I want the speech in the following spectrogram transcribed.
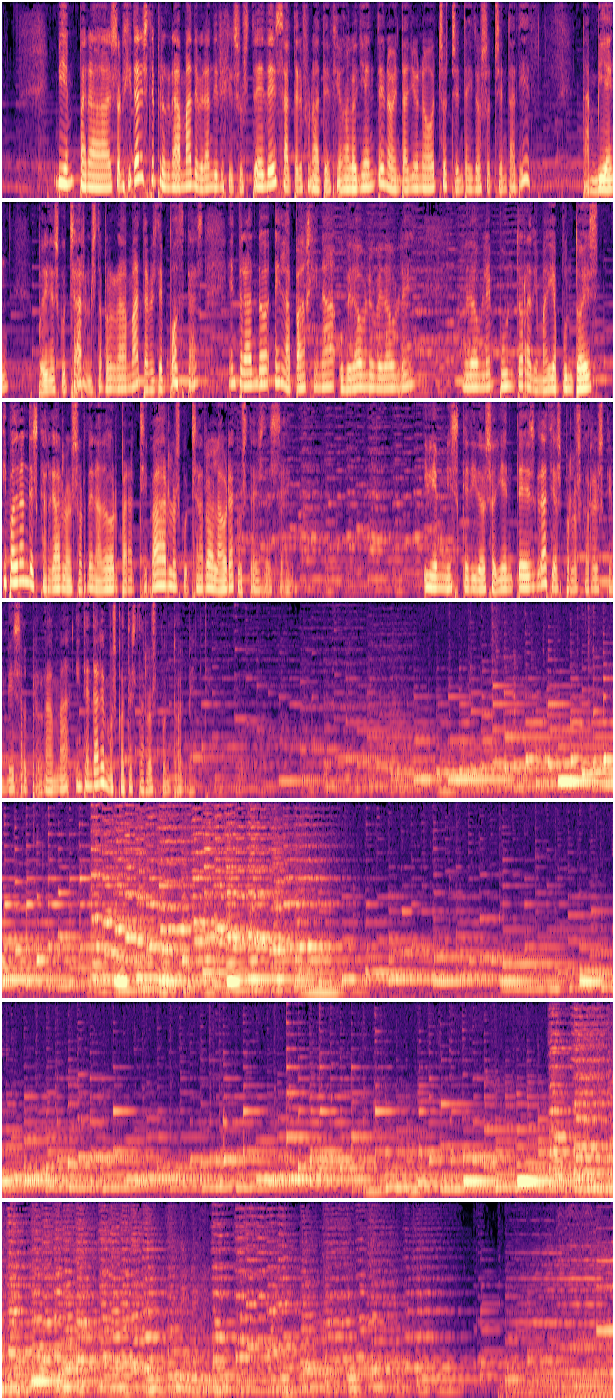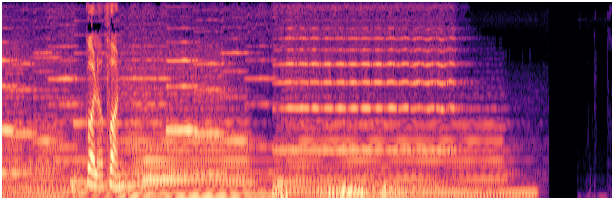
Bien, para solicitar este programa deberán dirigirse ustedes al teléfono de atención al oyente 91 8 82 80 10. También pueden escuchar nuestro programa a través de podcast entrando en la página www.radiomaria.es y podrán descargarlo en su ordenador para archivarlo, escucharlo a la hora que ustedes deseen. Y bien, mis queridos oyentes, gracias por los correos que envíes al programa. Intentaremos contestarlos puntualmente. Colofón.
